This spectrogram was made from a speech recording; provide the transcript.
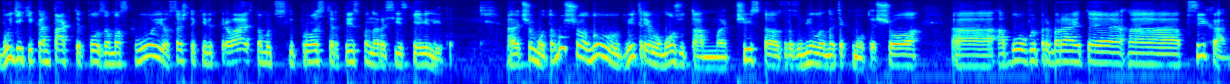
Будь-які контакти поза Москвою все ж таки відкривають в тому числі простір тиску на російські еліти. А Чому? Тому що ну Дмитрієву можуть там чисто зрозуміло натякнути, що а, або ви прибираєте а, психа,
